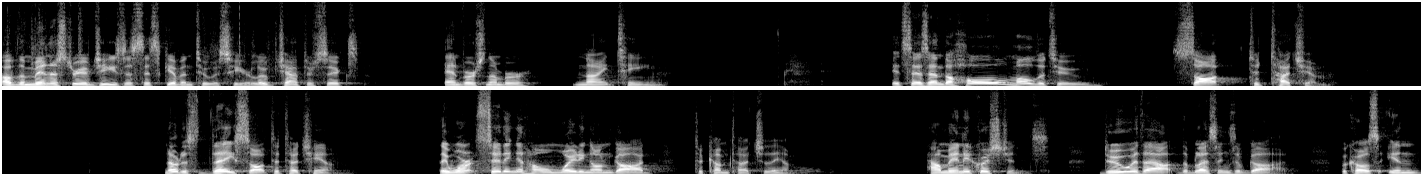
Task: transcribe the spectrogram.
of the ministry of Jesus that's given to us here. Luke chapter 6 and verse number 19. It says, And the whole multitude sought to touch him. Notice they sought to touch him. They weren't sitting at home waiting on God to come touch them. How many Christians do without the blessings of God because in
